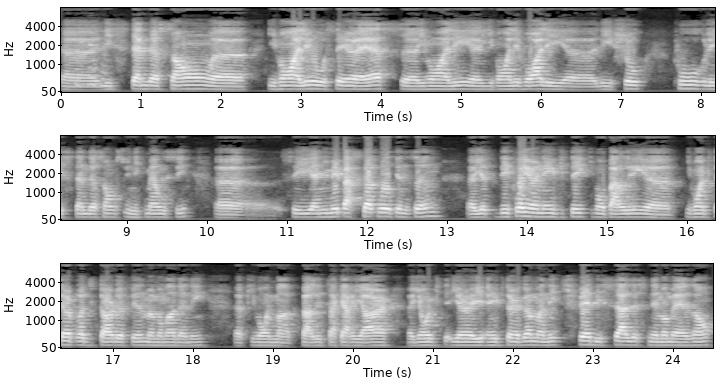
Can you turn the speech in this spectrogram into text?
euh, les systèmes de son, euh, ils vont aller au CES, euh, ils vont aller, euh, ils vont aller voir les, euh, les shows pour les systèmes de son uniquement aussi. Euh, c'est animé par Scott Wilkinson. Euh, il y a, des fois, il y a un invité qui vont parler, euh, ils vont inviter un producteur de film à un moment donné, euh, puis ils vont parler de sa carrière. Euh, ils ont invité, il y a un- invité un gars à un moment donné qui fait des salles de cinéma maison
